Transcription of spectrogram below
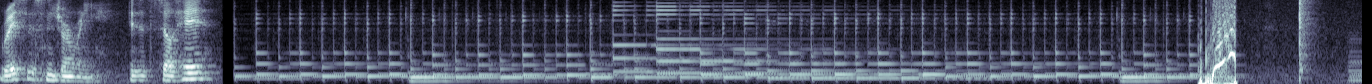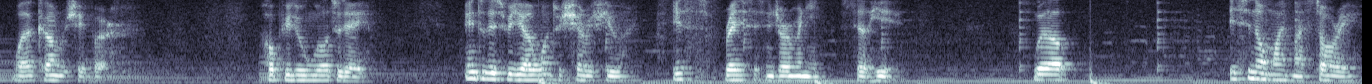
Racism in Germany. Is it still here? Welcome Reshaper. Hope you're doing well today. In today's video I want to share with you Is racism in Germany still here? Well, as you know my, my story,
